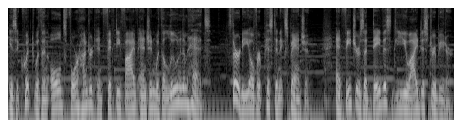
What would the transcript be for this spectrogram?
is equipped with an Olds 455 engine with aluminum heads, 30 over piston expansion, and features a Davis DUI distributor.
